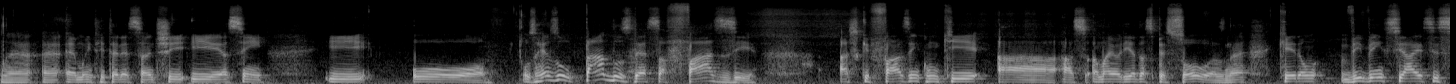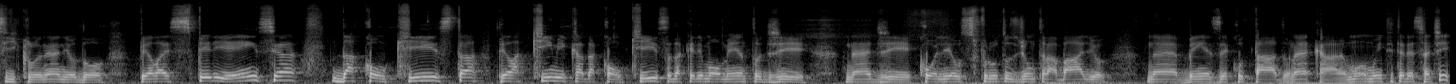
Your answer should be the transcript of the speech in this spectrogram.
É, é, é muito interessante e assim, e o, os resultados dessa fase acho que fazem com que a, as- a maioria das pessoas né, queiram vivenciar esse ciclo, né, Nildo? Pela experiência da conquista, pela química da conquista, daquele momento de, né, de colher os frutos de um trabalho né, bem executado, né, cara? Mu- Muito interessante.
